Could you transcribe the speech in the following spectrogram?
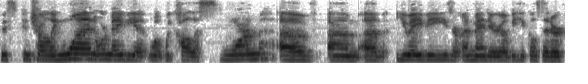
who's controlling one or maybe a, what we call a swarm of um, of UAVs or unmanned aerial vehicles that are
